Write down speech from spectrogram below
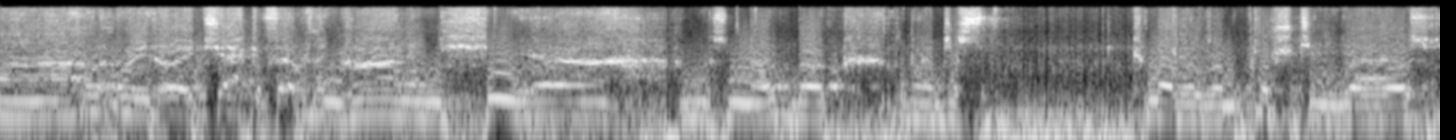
Uh, let me really check if everything's running here in this notebook that I just committed and pushed you guys.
